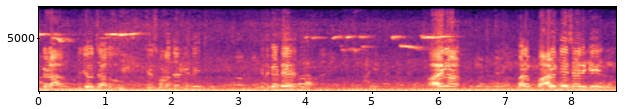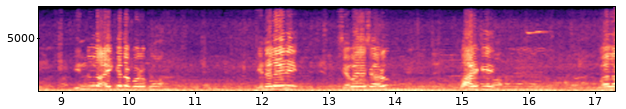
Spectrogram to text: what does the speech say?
ఇక్కడ విజయోత్సవాలు చేసుకోవడం జరిగింది. ఎందుకంటే ఆయన మన భారతదేశానికి హిందువుల ఐక్యత కొరకు ఎనలేని సేవ చేశారు. వారికి ఇవాళ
